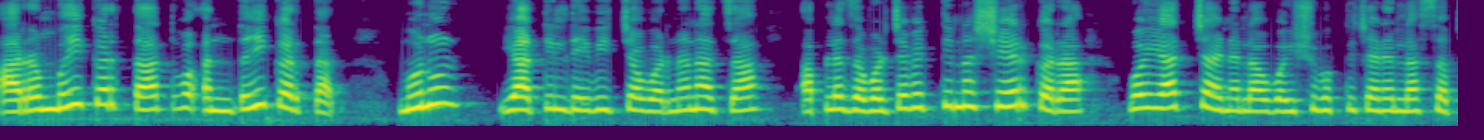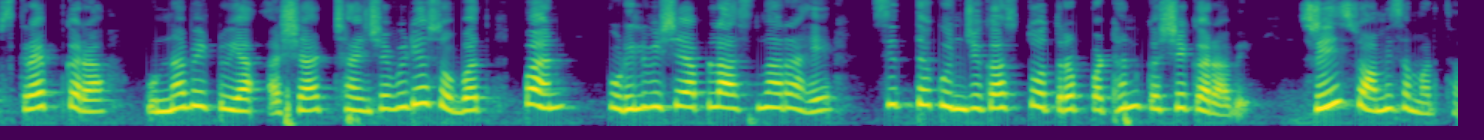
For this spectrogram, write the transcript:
आरंभही करतात व अंतही करतात. म्हणून यातील देवीच्या वर्णनाचा आपल्या जवळच्या व्यक्तींना शेअर करा व याच चॅनलला वैशुभक्ती चॅनलला सबस्क्राईब करा. पुन्हा भेटूया अशा छानशा व्हिडिओसोबत पण पुढील विषय आपला असणार आहे सिद्धकुंजिका स्तोत्र पठन कसे करावे? श्री स्वामी समर्थ.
